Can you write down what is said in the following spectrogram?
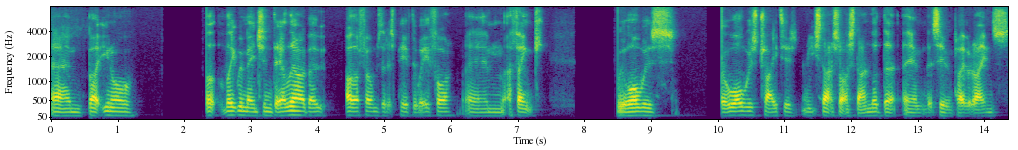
Um, but you know, like we mentioned earlier about other films that it's paved the way for, um, I think we'll always we'll always try to reach that sort of standard that um, that Saving Private Ryan's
